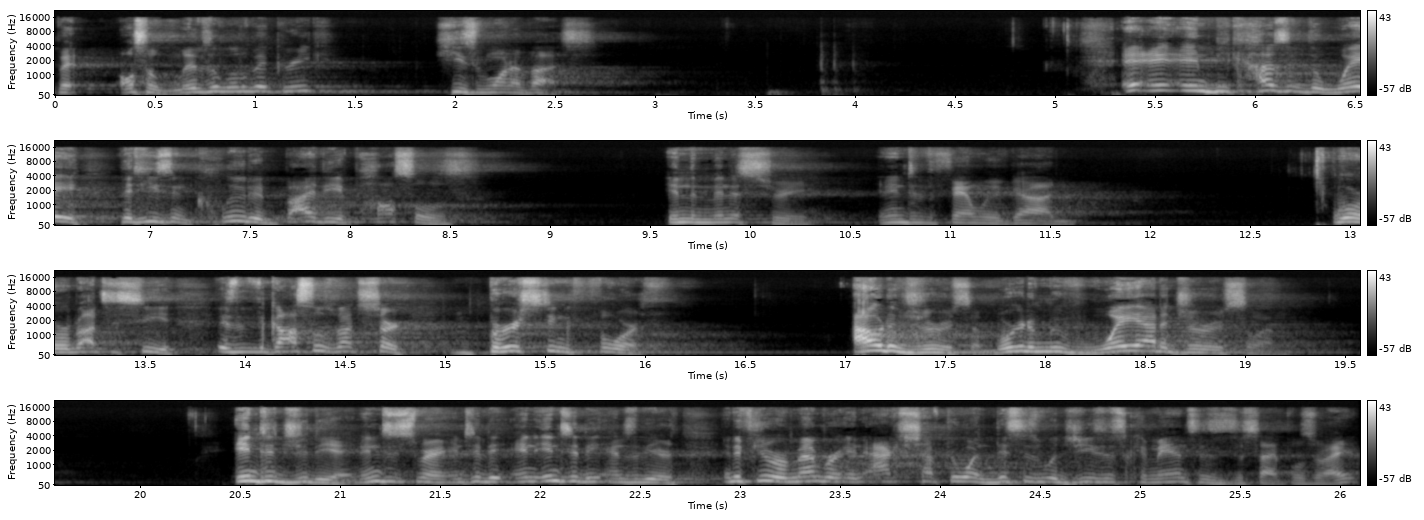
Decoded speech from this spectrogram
but also lives a little bit Greek, he's one of us. And, because of the way that he's included by the apostles in the ministry and into the family of God, what we're about to see is that the gospel is about to start bursting forth out of Jerusalem. We're going to move way out of Jerusalem into Judea, into Samaria, into the, and into the ends of the earth. And if you remember in Acts chapter 1, this is what Jesus commands his disciples, right?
